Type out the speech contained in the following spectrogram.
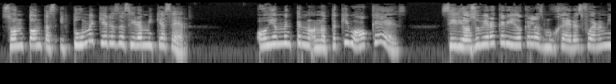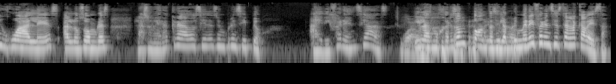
son tontas. Y tú me quieres decir a mí qué hacer. Obviamente no, no te equivoques. Si Dios hubiera querido que las mujeres fueran iguales a los hombres, las hubiera creado así desde un principio. Hay diferencias. Y las mujeres son tontas. y la primera diferencia está en la cabeza.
